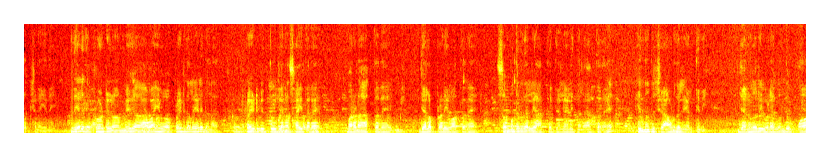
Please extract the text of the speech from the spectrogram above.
ಲಕ್ಷಣ ಇದೆ. ಹೇಳಿದೆ ಫ್ಲೋಟ್ ಮೇಘ ವಾಯು ಫ್ಲೈಟ್ದೆಲ್ಲ ಹೇಳಿದ್ದಲ್ಲ ಫ್ಲೈಟ್ ಬಿತ್ತು, ಜನ ಸಾಯ್ತಾರೆ, ಮರಣ ಆಗ್ತದೆ ಜಲಪ್ರಳಯವಾಗ್ತದೆ ಸಮುದ್ರದಲ್ಲಿ ಆಗ್ತದೆ ಎಲ್ಲ ಹೇಳಿದ್ದಲ್ಲ, ಆಗ್ತದೆ. ಇನ್ನೊಂದು ಶ್ರಾವಣದಲ್ಲಿ ಹೇಳ್ತೀನಿ. ಜನವರಿ ಒಳಗೊಂದು ಭಾಳ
